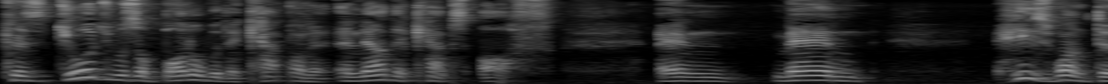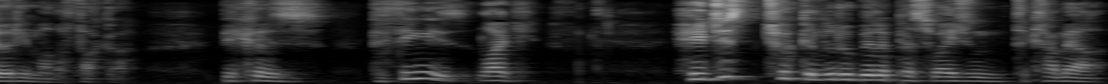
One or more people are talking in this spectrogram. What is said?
because George was a bottle with a cap on it, and now the cap's off. And man, he's one dirty motherfucker. Because the thing is, like, he just took a little bit of persuasion to come out.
